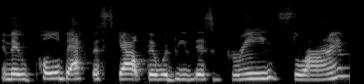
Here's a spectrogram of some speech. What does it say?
and they would pull back the scalp there would be this green slime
